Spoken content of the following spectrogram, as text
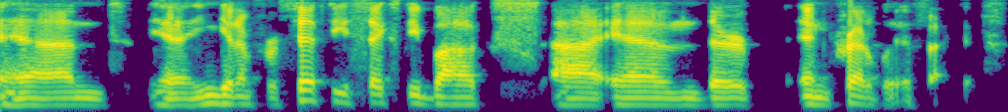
and you, know, you can get them for 50, 60 bucks, uh, and they're incredibly effective.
